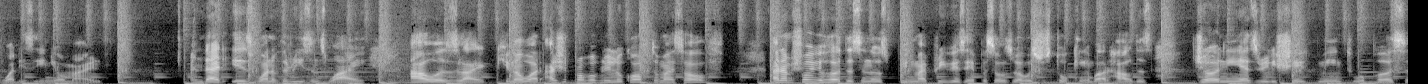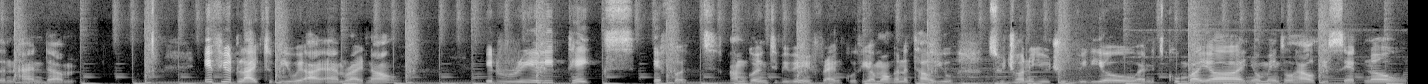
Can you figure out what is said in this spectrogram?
what is in your mind. And that is one of the reasons why I was like, you know what, I should probably look after myself. And I'm sure you heard this in those in my previous episodes where I was just talking about how this journey has really shaped me into a person. And um, if you'd like to be where I am right now, it really takes effort. I'm going to be very frank with you. I'm not going to tell you switch on a YouTube video and it's kumbaya and your mental health is set. No.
